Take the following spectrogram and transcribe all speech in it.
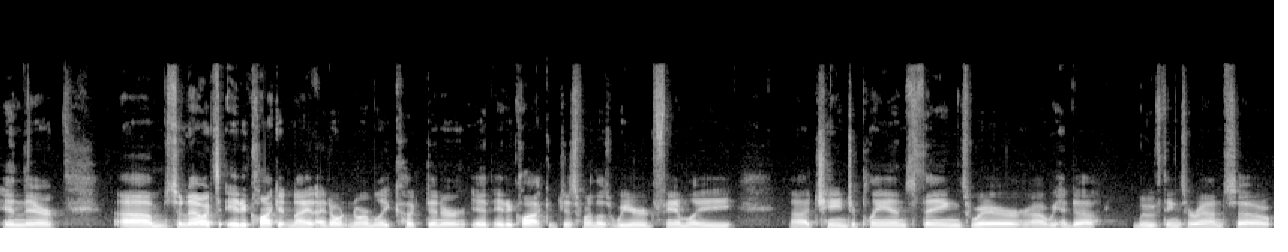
in there. Um, so now it's 8 o'clock at night. I don't normally cook dinner at 8 o'clock. Just one of those weird family uh, change of plans things where uh, we had to move things around. So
